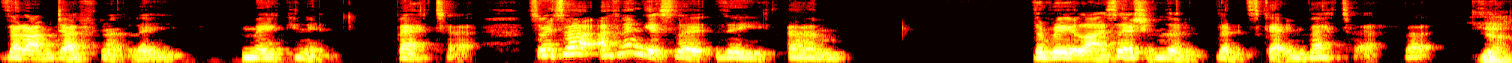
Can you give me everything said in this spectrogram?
that I'm definitely making it better. So it's that, I think it's the, the, um, the realization that, that it's getting better that, yeah.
